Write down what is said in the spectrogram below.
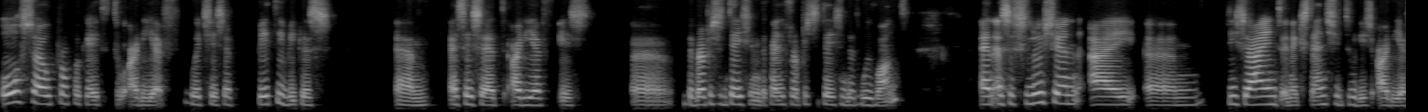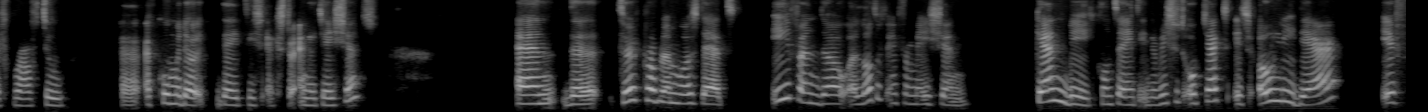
also propagated to RDF, which is a pity because, um, as I said, RDF is uh, the representation, the kind of representation that we want. And as a solution, I um, designed an extension to this RDF graph to uh, accommodate these extra annotations. And the third problem was that even though a lot of information can be contained in the research object, it's only there if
